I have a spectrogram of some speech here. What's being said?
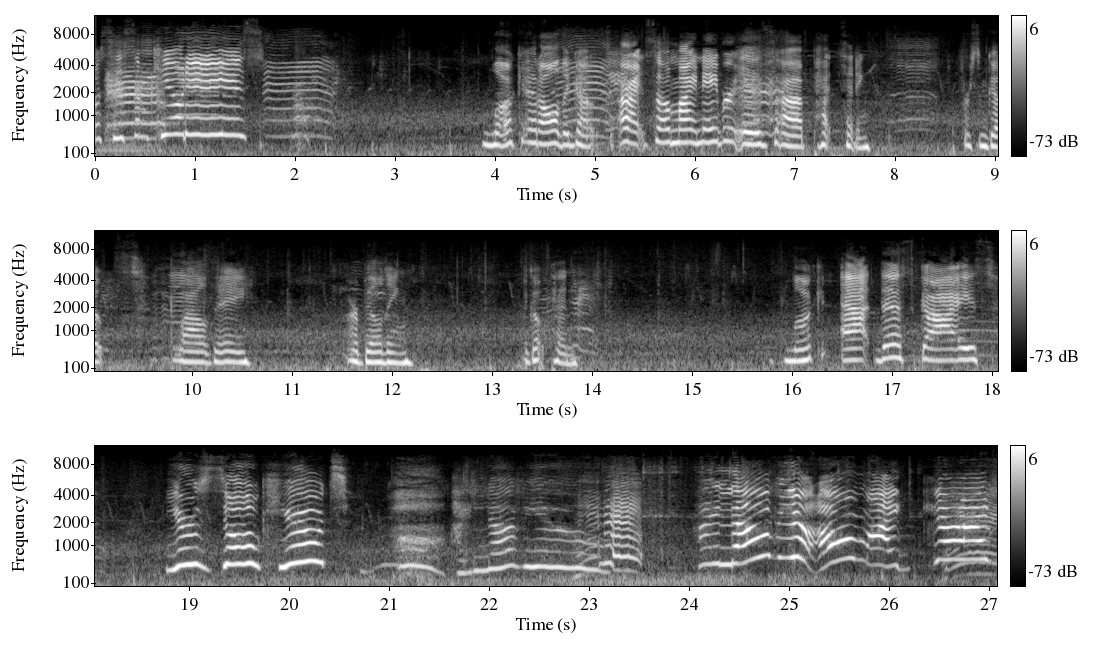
go see some cuties. Look at all the goats. All right, so my neighbor is uh, pet sitting for some goats while they are building a goat pen. Look at this, guys. You're so cute. I love you. I love you. Oh my gosh,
